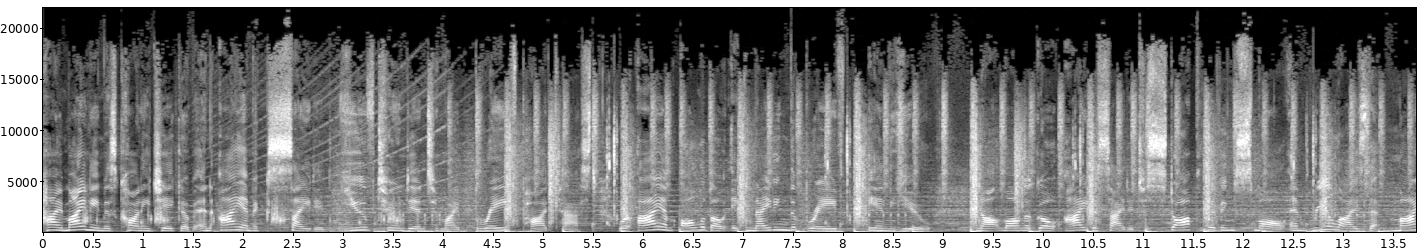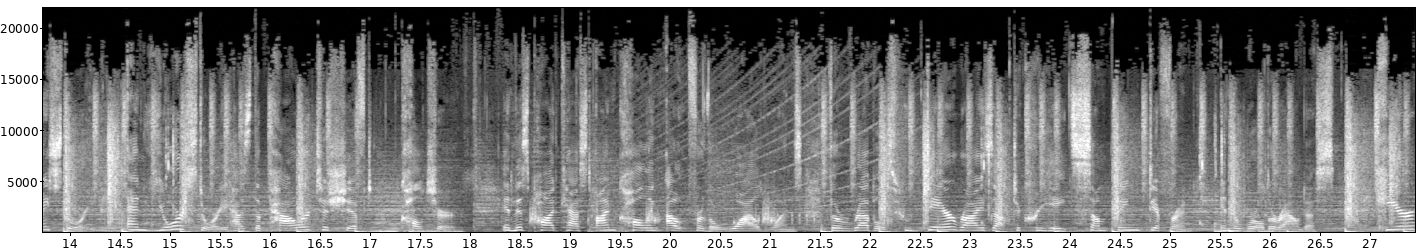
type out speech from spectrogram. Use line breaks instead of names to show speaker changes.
Hi, my name is Connie Jacob, and I am excited you've tuned in to my Brave podcast, where I am all about igniting the brave in you. Not long ago, I decided to stop living small and realize that my story and your story has the power to shift culture. In this podcast, I'm calling out for the wild ones, the rebels who dare rise up to create something different in the world around us. Here,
